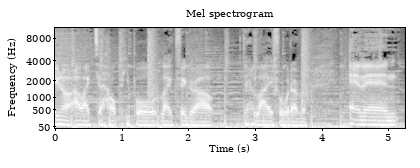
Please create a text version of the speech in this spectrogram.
you know, I like to help people like figure out their life or whatever. And then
